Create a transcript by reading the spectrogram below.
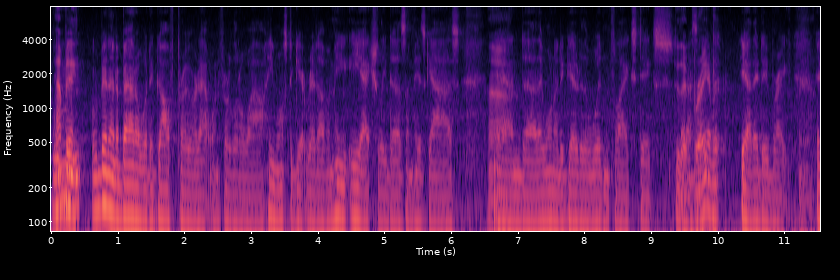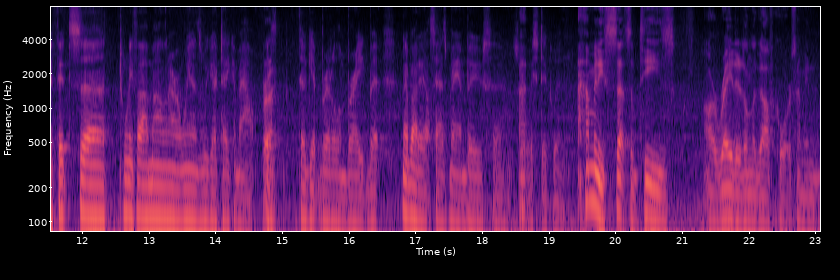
We've How many- been we've been in a battle with a golf pro over that one for a little while. He wants to get rid of them. He he actually does them. His guys, and uh, they wanted to go to the wooden flag sticks. Do they break? "Every- yeah, they do break. If it's uh, 25 mile an hour winds, we go take them out. Right. They'll get brittle and break, but nobody else has bamboo, so that's what we stick with. How many sets of tees are rated on the golf course? I mean,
